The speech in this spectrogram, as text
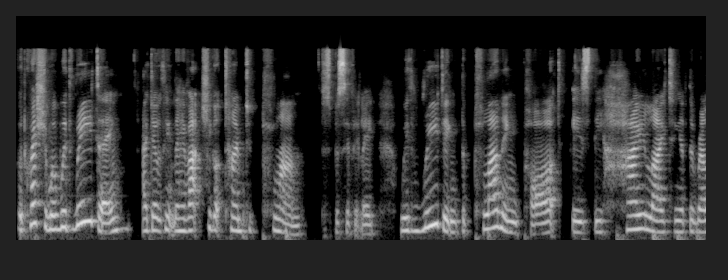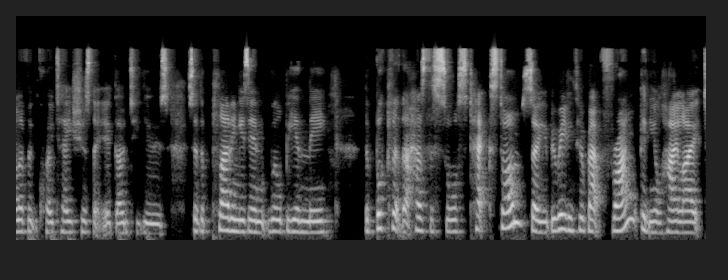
Good question. Well, with reading, I don't think they have actually got time to plan specifically. With reading, the planning part is the highlighting of the relevant quotations that you're going to use. So the planning is in will be in the the booklet that has the source text on. So you'll be reading through about Frank and you'll highlight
